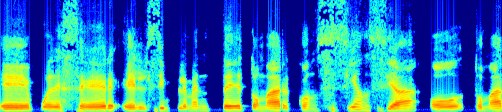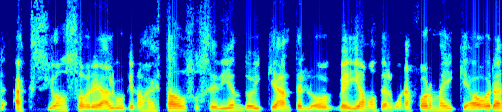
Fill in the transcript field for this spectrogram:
eh, puede ser el simplemente tomar conciencia o tomar acción sobre algo que nos ha estado sucediendo y que antes lo veíamos de alguna forma y que ahora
